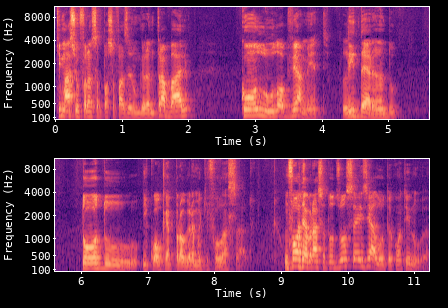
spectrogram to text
Que Márcio França possa fazer um grande trabalho, com Lula, obviamente, liderando todo e qualquer programa que for lançado. Um forte abraço a todos vocês e a luta continua.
